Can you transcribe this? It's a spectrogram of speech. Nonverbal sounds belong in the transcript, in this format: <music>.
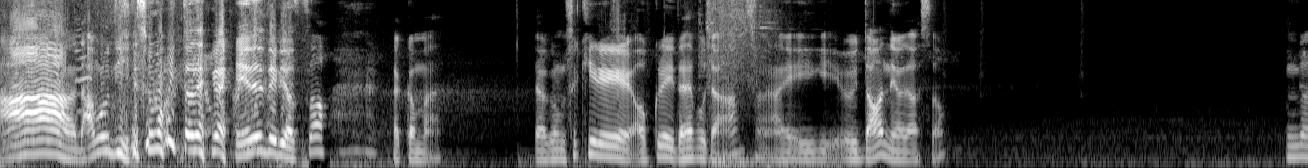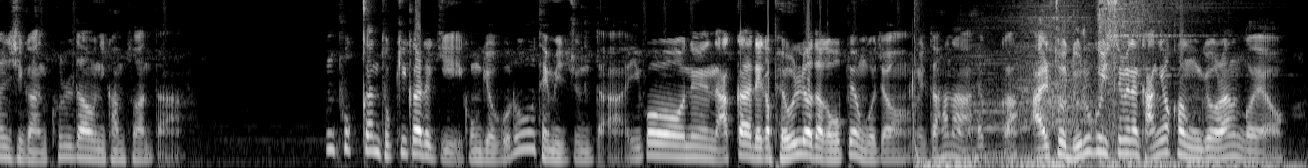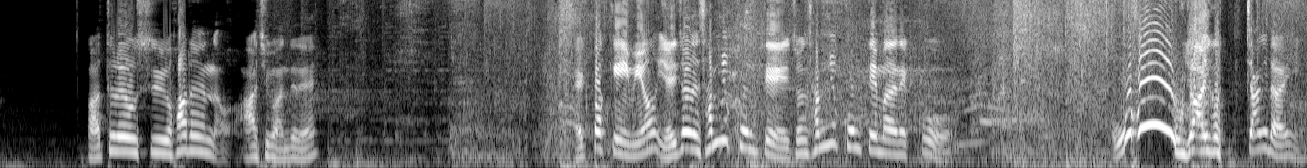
아 나무 뒤에 <laughs> 숨어있던 애가 얘네들이었어? 잠깐만. 자 그럼 스킬을 업그레이드 해보자. 아 이게 나왔네요 나왔어. 충전시간 쿨다운이 감소한다. 풍폭한 도끼 가르기 공격으로 데미지 준다. 이거는 아까 내가 배우려다가 못 배운 거죠. 일단 하나 해볼까? 알토 누르고 있으면 강력한 공격을 하는 거예요. 아트레우스 활은 어, 아 지금 안되네 액박 게임이요? 예전에 360 때, 전 360 때만 했고. 오호! 야, 이거 짱이다. 잉.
